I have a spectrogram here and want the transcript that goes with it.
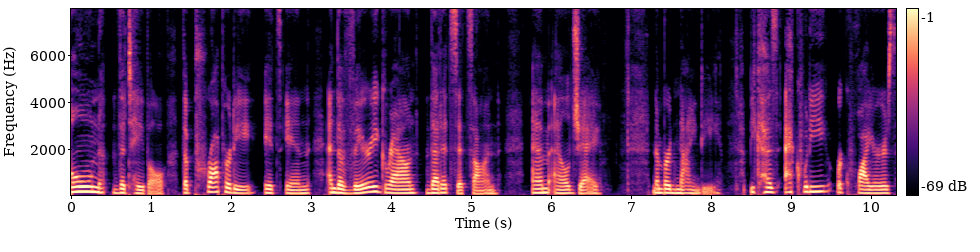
own the table, the property it's in, and the very ground that it sits on. MLJ. Number 90, because equity requires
